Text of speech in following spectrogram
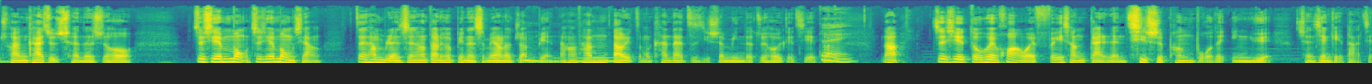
船开始沉的时候，这些梦，这些梦想。在他们人身上到底会变成什么样的转变？嗯、然后他们到底怎么看待自己生命的最后一个阶段？那这些都会化为非常感人、气势磅礴的音乐呈现给大家。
